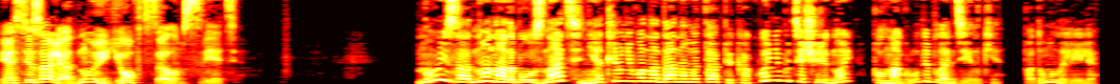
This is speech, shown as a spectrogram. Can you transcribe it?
и осязали одну ее в целом свете. Ну и заодно надо бы узнать, нет ли у него на данном этапе какой-нибудь очередной полногрудой блондинки, — подумала Лиля.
